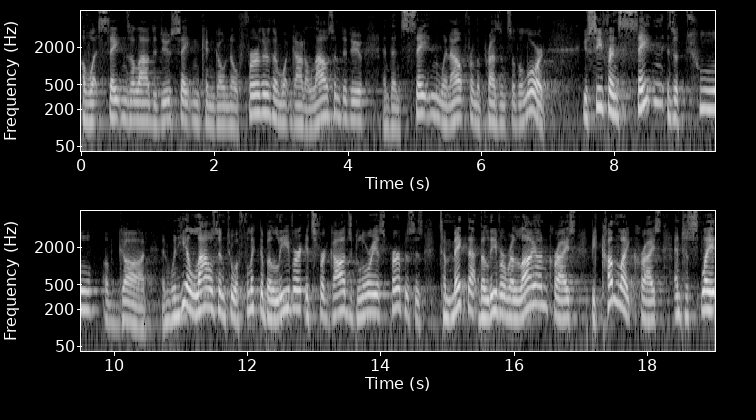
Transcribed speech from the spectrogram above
of what Satan's allowed to do. Satan can go no further than what God allows him to do. And then Satan went out from the presence of the Lord. You see, friends, Satan is a tool of God. And when he allows him to afflict a believer, it's for God's glorious purposes. To make that believer rely on Christ, become like Christ, and display,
